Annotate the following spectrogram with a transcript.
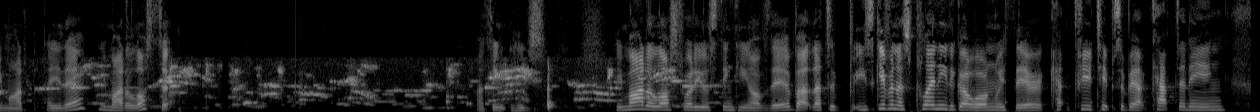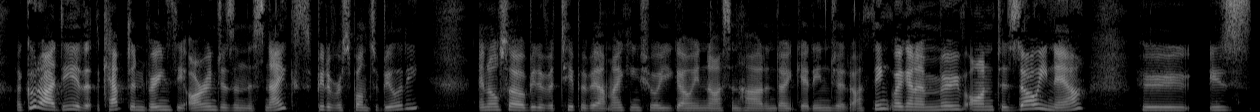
You might. Are you there? You might have lost it. I think he's. He might have lost what he was thinking of there, but that's a. He's given us plenty to go on with there. A few tips about captaining. A good idea that the captain brings the oranges and the snakes. Bit of responsibility, and also a bit of a tip about making sure you go in nice and hard and don't get injured. I think we're going to move on to Zoe now, who is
